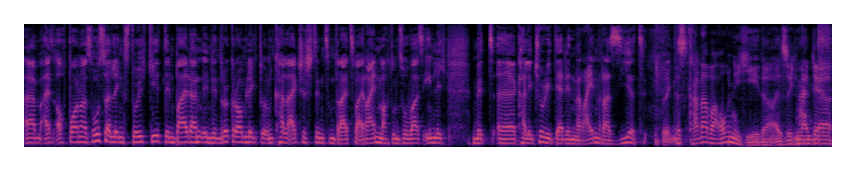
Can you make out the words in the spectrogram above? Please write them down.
ähm, als auch Borna Sosa links durchgeht, den Ball dann in den Rückraum legt und Kalajdzic den zum 3-2 reinmacht und so war es ähnlich mit äh, Caligiuri, der den rein rasiert übrigens. Das kann aber auch nicht jeder. Also ich meine, der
